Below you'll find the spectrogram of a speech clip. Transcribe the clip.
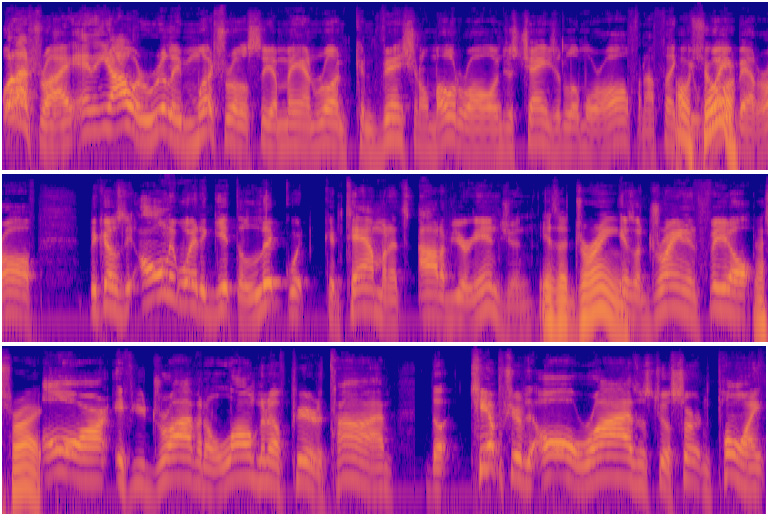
Well, that's right. And you know, I would really much rather see a man run conventional motor oil and just change it a little more often. I think Oh, you're way better off because the only way to get the liquid contaminants out of your engine Is a drain. is a drain and fill. That's right. Or if you drive it a long enough period of time, the temperature of the oil rises to a certain point.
